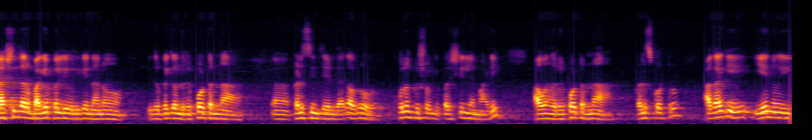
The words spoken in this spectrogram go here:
ತಹಶೀಲ್ದಾರ್ ಬಾಗೇಪಲ್ಲಿ ಅವರಿಗೆ ನಾನು ಇದ್ರ ಬಗ್ಗೆ ಒಂದು ರಿಪೋರ್ಟನ್ನು ಕಳಿಸಿ ಅಂತ ಹೇಳಿದಾಗ ಅವರು ಕೂಲಂಕುಷವಾಗಿ ಪರಿಶೀಲನೆ ಮಾಡಿ ಆ ಒಂದು ರಿಪೋರ್ಟನ್ನು ಕಳಿಸ್ಕೊಟ್ರು. ಹಾಗಾಗಿ ಏನು ಈ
